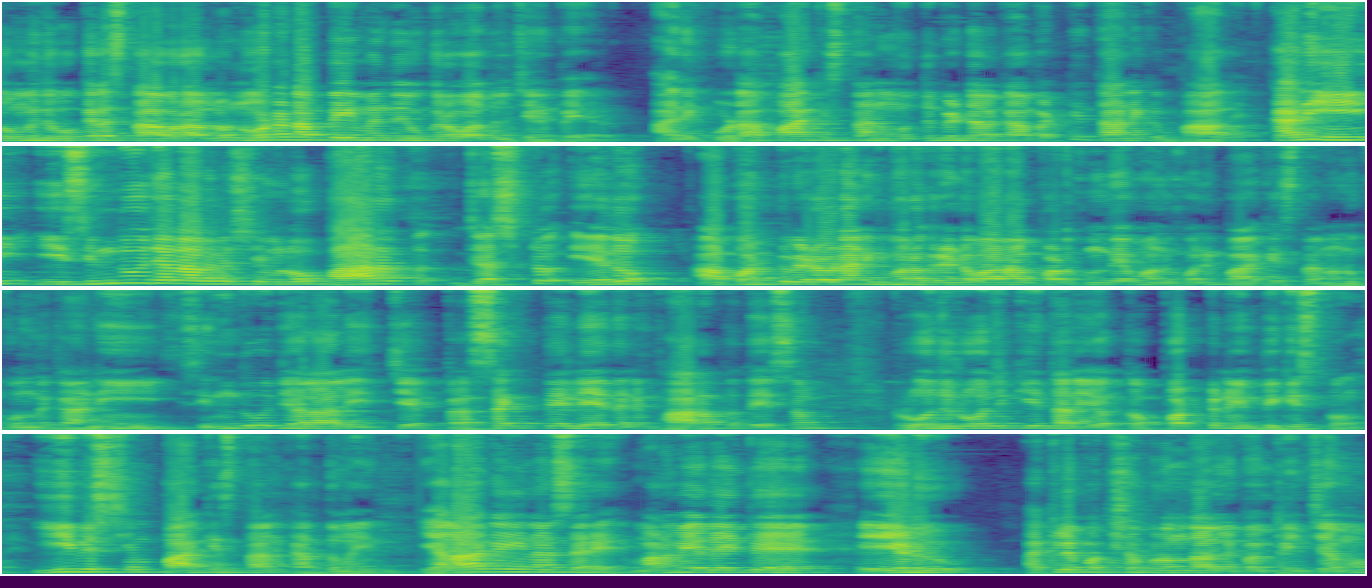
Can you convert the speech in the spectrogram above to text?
తొమ్మిది ఉగ్ర స్థావరాల్లో నూట డెబ్బై మంది ఉగ్రవాదులు చనిపోయారు. అది కూడా పాకిస్తాన్ ముద్దు బిడ్డలు కాబట్టి దానికి బాధే. కానీ ఈ సింధు జలాల విషయంలో భారత్ జస్ట్ ఏదో ఆ పట్టు విడవడానికి మరొక రెండు వారాలు పడుతుందేమో అనుకొని పాకిస్తాన్ అనుకుంది కానీ సింధు జలాలు ఇచ్చే ప్రసక్తే లేదని భారతదేశం రోజు రోజుకి తన యొక్క పట్టుని బిగిస్తోంది. ఈ విషయం పాకిస్తాన్కి అర్థమైంది. ఎలాగైనా సరే మనం ఏదైతే ఏడు అఖిలపక్ష బృందాలని పంపించామో.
